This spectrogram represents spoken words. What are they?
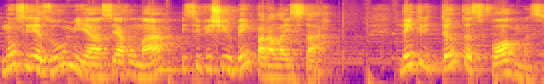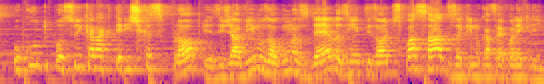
não se resume a se arrumar e se vestir bem para lá estar. Dentre tantas formas, o culto possui características próprias e já vimos algumas delas em episódios passados aqui no Café com Alecrim.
